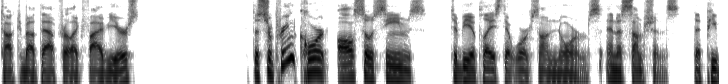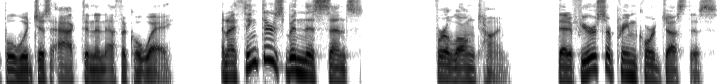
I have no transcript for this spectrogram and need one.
Talked about that for like five years. The Supreme Court also seems to be a place that works on norms and assumptions that people would just act in an ethical way. And I think there's been this sense for a long time that if you're a Supreme Court justice,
